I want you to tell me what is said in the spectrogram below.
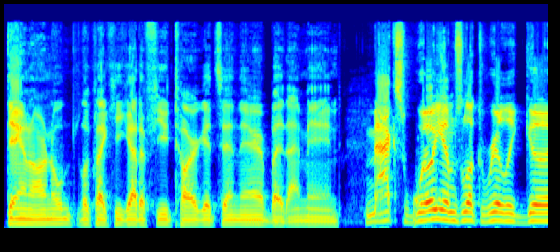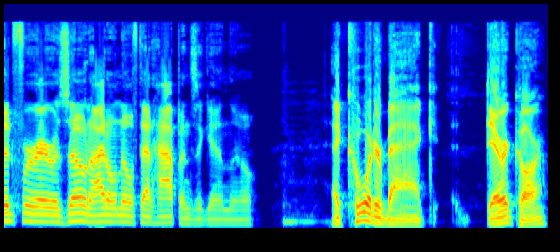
Dan Arnold looked like he got a few targets in there, but I mean, Maxx Williams looked really good for Arizona. I don't know if that happens again, though. At quarterback, Derek Carr,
